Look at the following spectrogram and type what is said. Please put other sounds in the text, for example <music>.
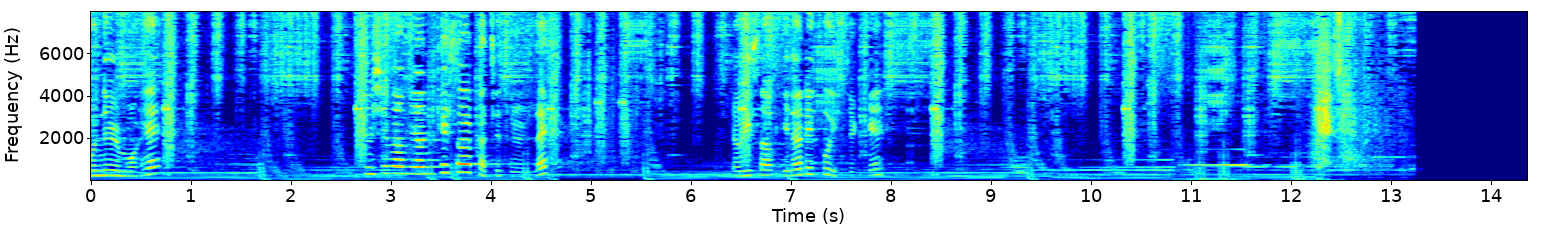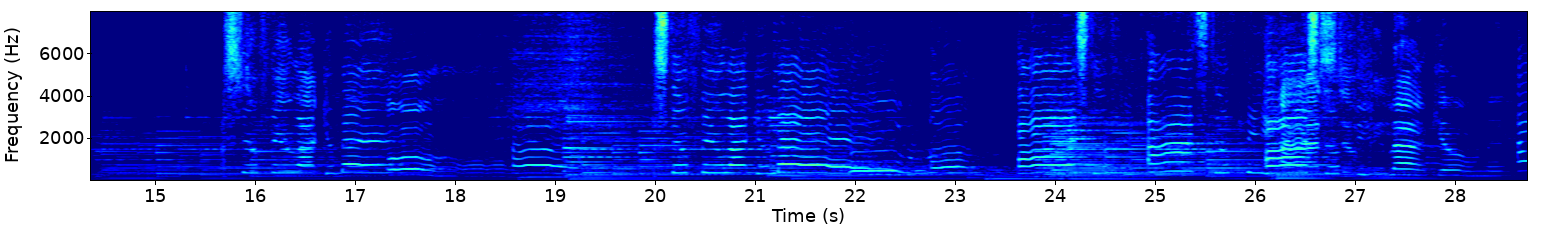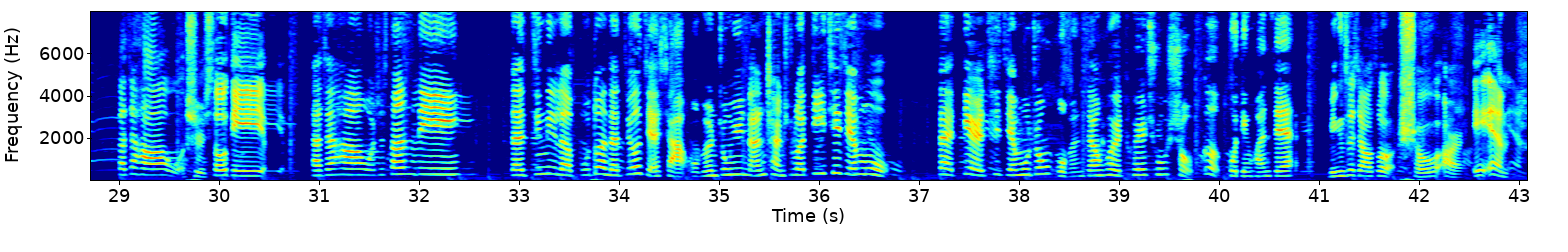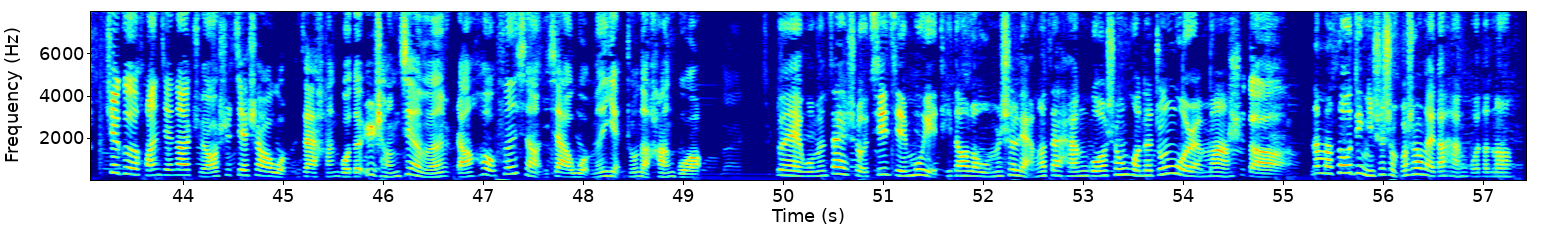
오늘 뭐해? 심심하면 캐설 같이 들을래? 여기서 기다리고 있을게. 好，我是 Sody。大家好，我是 Sandy。在经历了不断的纠结下，我们终于难产出了第一期节目。在第二期节目中，我们将会推出首个固定环节。名字叫做首尔 AM。这个环节呢，主要是介绍我们在韩国的日常见闻，然后分享一下我们眼中的韩国。对，我们在首期节目也提到了，我们是两个在韩国生活的中国人嘛。是的，那么 Sody，你是什么时候来到韩国的呢？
